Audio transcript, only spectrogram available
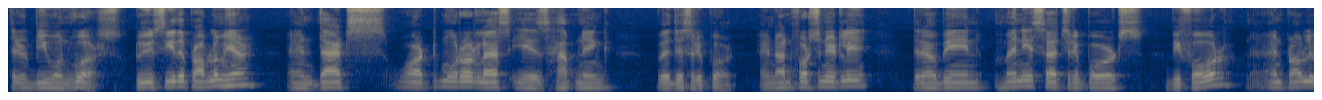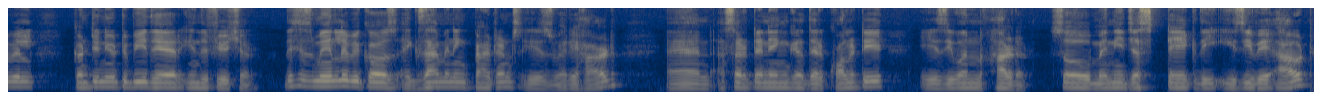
That would be even worse. Do you see the problem here? And that's what more or less is happening with this report. And unfortunately, there have been many such reports before and probably will continue to be there in the future. This is mainly because examining patents is very hard and ascertaining their quality is even harder. So many just take the easy way out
